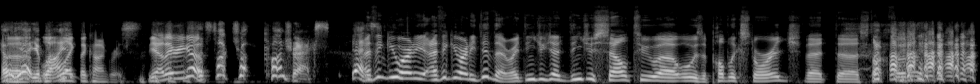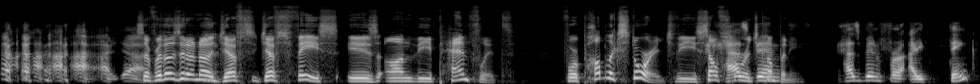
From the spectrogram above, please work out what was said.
Hell yeah, Uh, you li- buying? like the Congress. Yeah, there you go. Let's talk tr- contracts. Yes. I think you already. I think you already did that, right? Didn't you? Didn't you sell to uh, what was it? Public storage that uh, stock photo. yeah. so for those who don't know, Jeff's Jeff's face is on the pamphlet for Public Storage, the self storage company, has been for I think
